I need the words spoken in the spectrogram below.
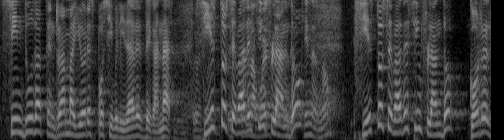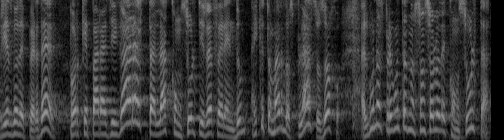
sin duda tendrá mayores posibilidades de ganar. si esto se va de desinflando, esquina, ¿no? si esto se va desinflando, corre el riesgo de perder, porque para llegar hasta la consulta y referéndum hay que tomar los plazos, ojo. Algunas preguntas no son solo de consulta,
